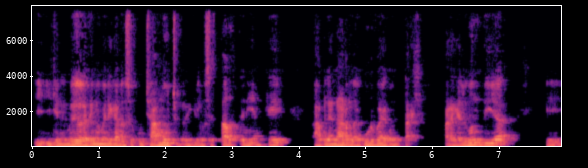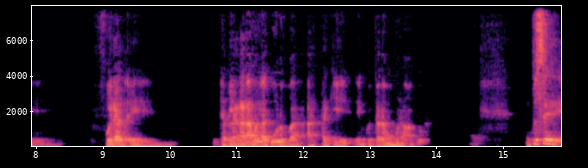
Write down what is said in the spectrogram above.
y, que en el medio latinoamericano se escuchaba mucho, de que los estados tenían que aplanar la curva de contagio para que algún día eh, fuera, eh, que aplanáramos la curva hasta que encontráramos una vacuna. Entonces,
